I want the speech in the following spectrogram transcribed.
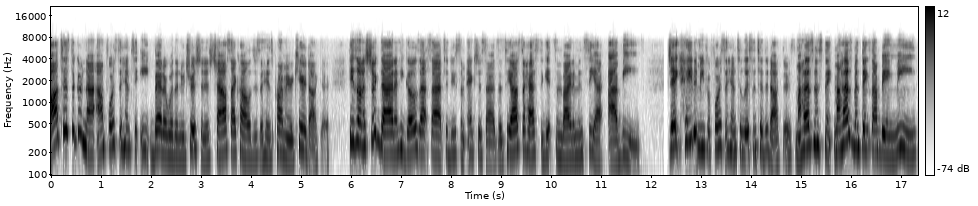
Autistic or not, I'm forcing him to eat better with a nutritionist, child psychologist, and his primary care doctor. He's on a strict diet and he goes outside to do some exercises. He also has to get some vitamin C IVs. Jake hated me for forcing him to listen to the doctors. My husband think my husband thinks I'm being mean,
